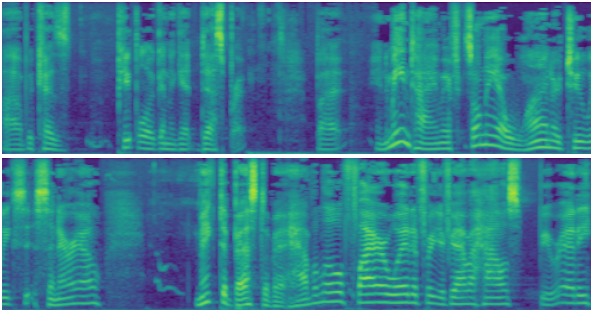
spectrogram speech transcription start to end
Uh, because people are going to get desperate. But in the meantime, if it's only a one or two weeks scenario, make the best of it. Have a little firewood if, if you have a house, be ready.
